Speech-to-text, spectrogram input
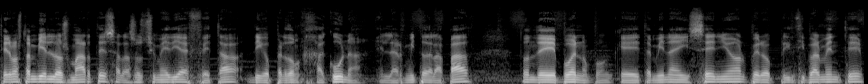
Tenemos también los martes a las ocho y media FETA, digo, perdón, Jacuna, en la Ermita de la Paz, donde, bueno, aunque también hay senior, pero principalmente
